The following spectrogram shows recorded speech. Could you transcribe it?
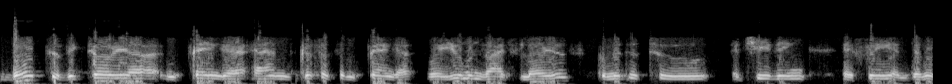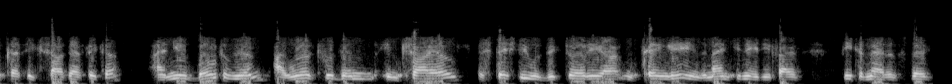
Both Victoria Mxenge and Griffith Mxenge were human rights lawyers committed to achieving a free and democratic South Africa. I knew both of them. I worked with them in trials, especially with Victoria Mxenge in the 1985 Pietermaritzburg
